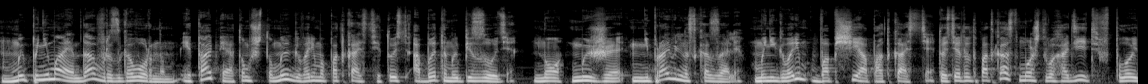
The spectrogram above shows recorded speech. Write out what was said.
Мы понимаем, да, в разговорном этапе о том, что мы говорим о подкасте, то есть об этом эпизоде. Но мы мы же неправильно сказали. Мы не говорим вообще о подкасте. То есть этот подкаст может выходить вплоть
